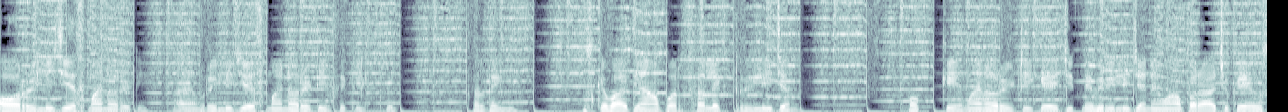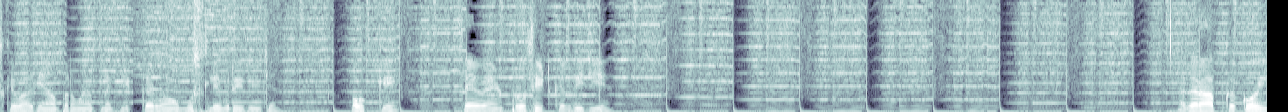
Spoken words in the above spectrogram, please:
और religious minority I am religious minority से क्लिक कर देंगे। उसके बाद यहाँ पर सेलेक्ट रिलीजन ओके माइनॉरिटी के जितने भी रिलीजन है वहाँ पर आ चुके हैं। उसके बाद यहाँ पर मैं अपना क्लिक कर रहा हूँ Muslim religion okay save and proceed कर दीजिए। अगर आपका कोई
